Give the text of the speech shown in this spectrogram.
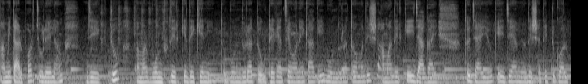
আমি তারপর চলে এলাম যে একটু আমার বন্ধুদেরকে দেখে নিই। তো বন্ধুরা তো উঠে গেছে অনেক আগেই, বন্ধুরা তো আমাদের, আমাদেরকেই জাগায়। তো যাই হোক, এই যে আমি ওদের সাথে একটু গল্প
